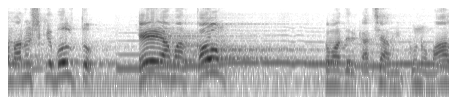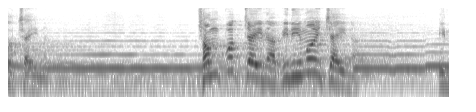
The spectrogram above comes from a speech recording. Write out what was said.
মানুষকে বলতো আমার তোমাদের কাছে আমি কোনো মাল চাই না। সম্পদ চাই না, বিনিময় চাই না। ইন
